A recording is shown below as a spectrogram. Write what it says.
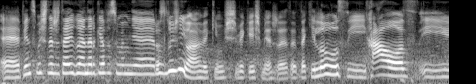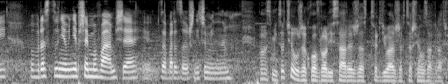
E, więc myślę, że ta jego energia w sumie mnie rozluźniła w, jakimś, w jakiejś mierze. Taki luz i chaos i po prostu nie, nie przejmowałam się za bardzo już niczym innym. Powiedz mi, co Cię urzekło w roli Sary, że stwierdziłaś, że chcesz ją zagrać?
